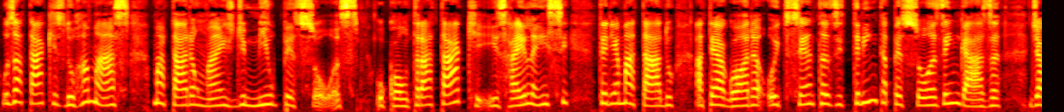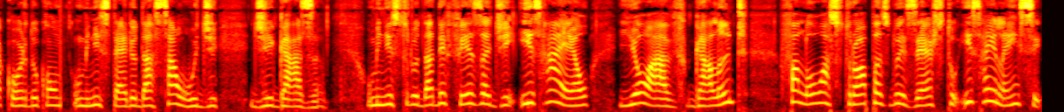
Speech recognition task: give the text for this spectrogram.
os ataques do Hamas mataram mais de mil pessoas. O contra-ataque israelense teria matado até agora 830 pessoas em Gaza, de acordo com o Ministério da Saúde de Gaza. O ministro da Defesa de Israel, Yoav Gallant, falou às tropas do exército israelense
